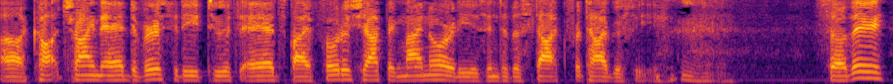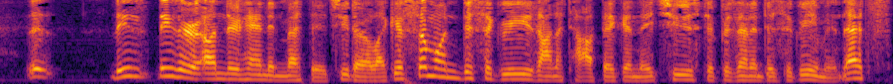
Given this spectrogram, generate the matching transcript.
uh, caught trying to add diversity to its ads by photoshopping minorities into the stock photography. so they, th- these these are underhanded methods, you know. Like if someone disagrees on a topic and they choose to present a disagreement, that's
